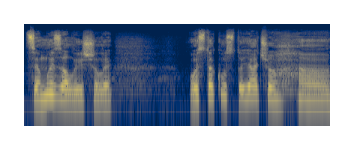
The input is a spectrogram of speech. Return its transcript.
Це ми залишили ось таку стоячу, е,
